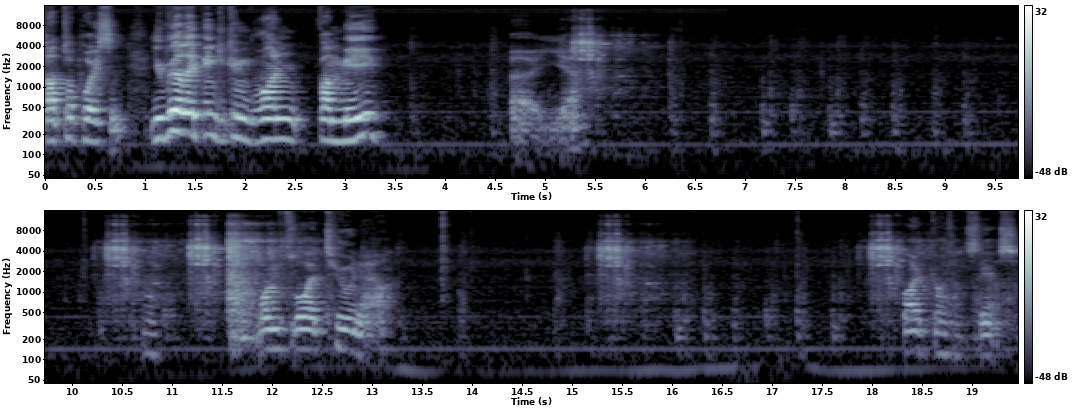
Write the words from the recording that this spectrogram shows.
Dr. Poison, you really think you can run from me? Uh, yeah. One floor two now. Oh, I go downstairs.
